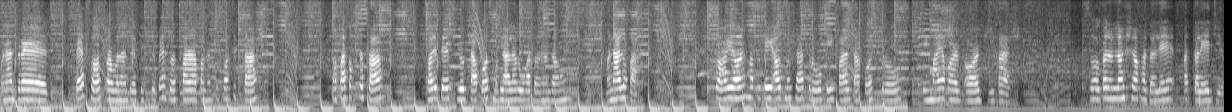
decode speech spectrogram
100 pesos or 150 pesos para pag nag-deposit ka, papasok siya sa solitaire cube tapos maglalaro ka doon hanggang manalo ka. So, ayun, mapipay out mo siya through PayPal tapos through Paymaya card or Gcash. So, ganun lang siya kadali at ka-legit.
